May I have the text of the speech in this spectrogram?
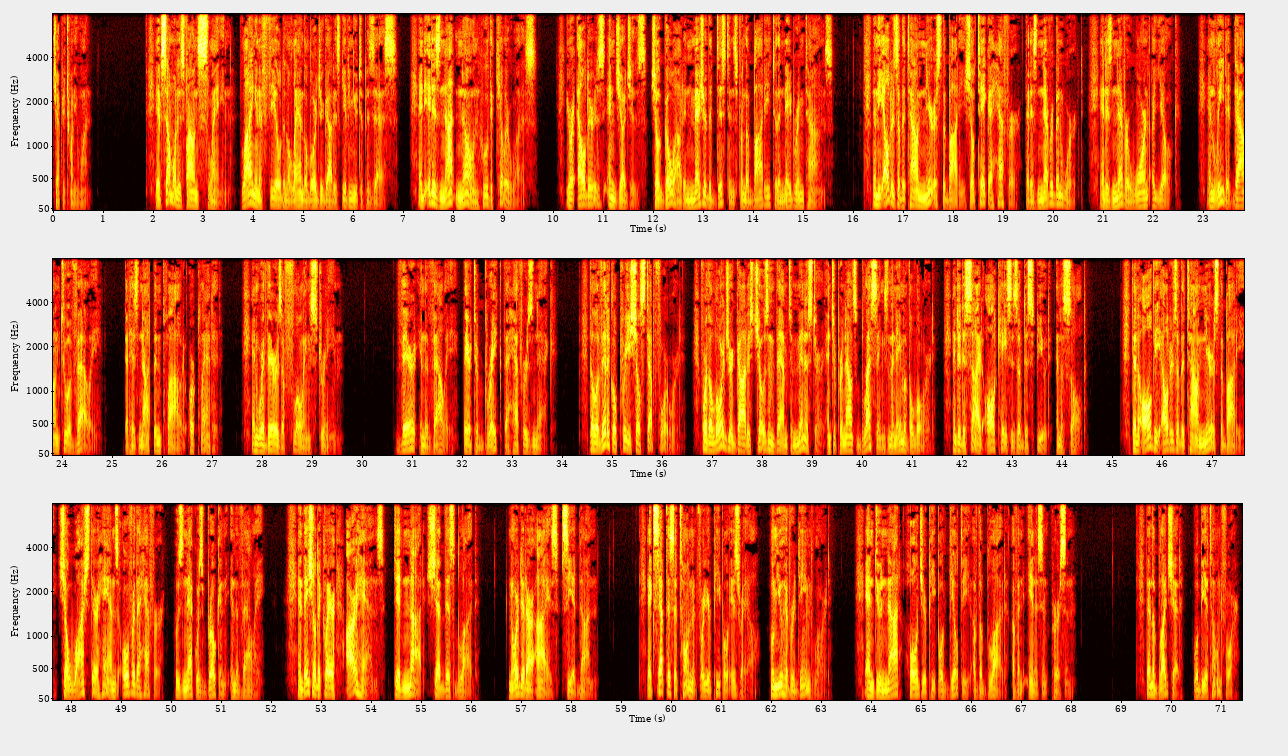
chapter 21 if someone is found slain lying in a field in the land the lord your god is giving you to possess and it is not known who the killer was your elders and judges shall go out and measure the distance from the body to the neighboring towns. Then the elders of the town nearest the body shall take a heifer that has never been worked and has never worn a yoke and lead it down to a valley that has not been plowed or planted and where there is a flowing stream there in the valley they are to break the heifer's neck. The levitical priest shall step forward for the lord your god has chosen them to minister and to pronounce blessings in the name of the lord and to decide all cases of dispute and assault. Then all the elders of the town nearest the body shall wash their hands over the heifer whose neck was broken in the valley. And they shall declare our hands did not shed this blood nor did our eyes see it done accept this atonement for your people israel whom you have redeemed lord. And do not hold your people guilty of the blood of an innocent person. Then the bloodshed will be atoned for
